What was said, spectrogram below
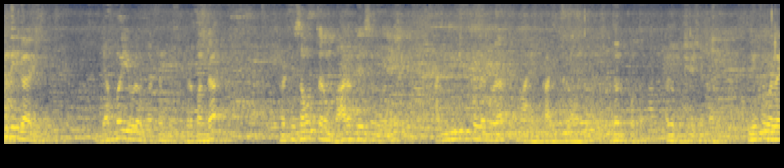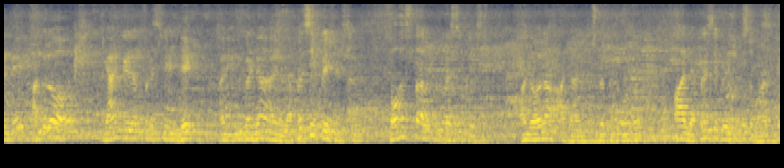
గాంధీ గారి డెబ్బై ఏడవ వర్ధంతి సందర్భంగా ప్రతి సంవత్సరం భారతదేశంలోని అన్నిటికీ కూడా ఆయన కార్యక్రమాలు జరుపుకుంటాం. అది ఒక విశేషం. ఎందువల్లంటే అందులో యాంటీ లెప్రసీ డే అది ఎందుకంటే ఆయన లెప్రసీ పేషెంట్స్ స్వహస్తాలకు డ్రెస్ చేసి అందువల్ల ఆ దాన్ని దృష్టిలో పెట్టుకుంటాం. ఆ లెప్రసీ పేషెంట్స్ వాళ్ళకి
